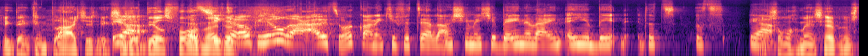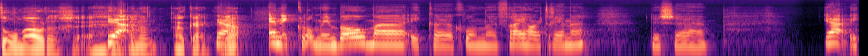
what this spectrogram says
Ik denk in plaatjes. Ik zie het deels voor het me. ziet Dat- er ook heel raar uit hoor, kan ik je vertellen. Als je met je benen wijnt en je been, dat, dat, ja. Sommige mensen hebben een stoel nodig. Ja. En dan, oké, ja. ja. En ik klom in bomen, ik eh, kon eh, vrij hard rennen. Dus ja, ik,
